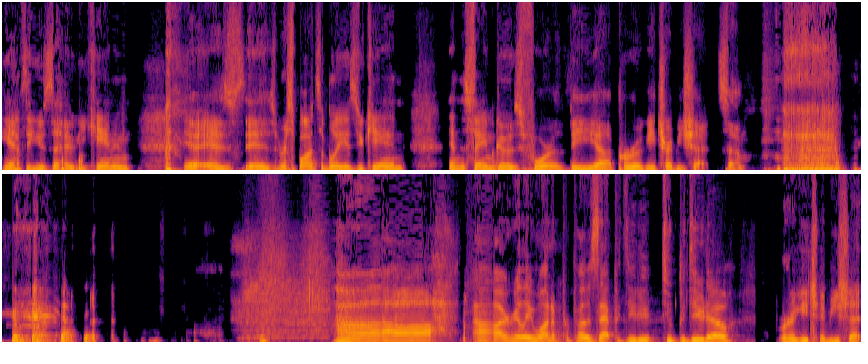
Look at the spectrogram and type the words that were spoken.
you have to use the hoagie cannon yeah, as as responsibly as you can, and the same goes for the uh, pierogi trebuchet. So Ah, oh, I really want to propose that Peduto, to Peduto. pierogi trebuchet.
